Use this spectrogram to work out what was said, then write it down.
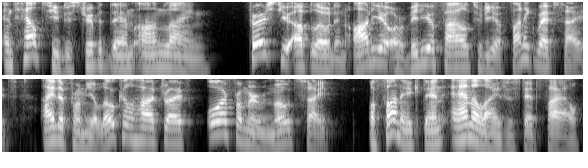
and helps you distribute them online. First, you upload an audio or video file to the Auphonic website, either from your local hard drive or from a remote site. Auphonic then analyzes that file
